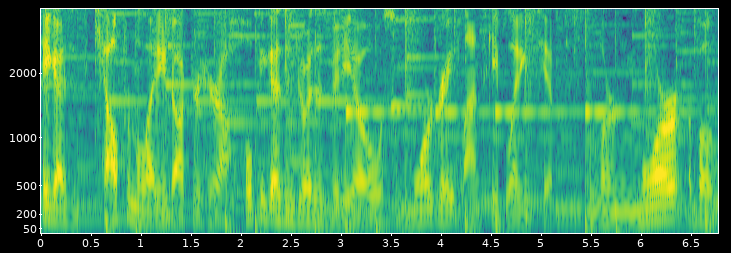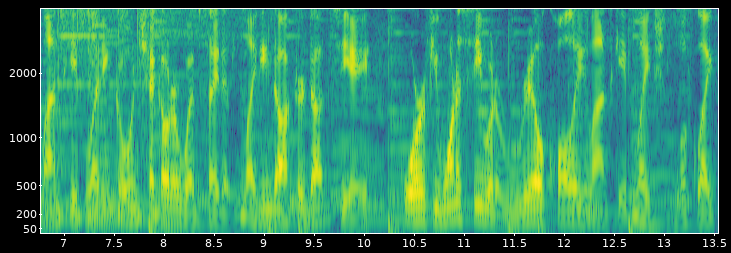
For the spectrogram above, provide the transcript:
Hey guys, it's Cal from The Lighting Doctor here. I hope you guys enjoy this video with some more great landscape lighting tips. To learn more about landscape lighting, go and check out our website at lightingdoctor.ca or if you want to see what a real quality landscape light should look like,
